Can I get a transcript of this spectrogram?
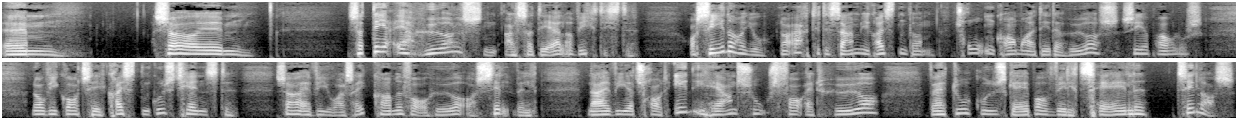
Øhm, så, øhm, så der er hørelsen altså det allervigtigste. Og senere jo nøjagtigt det samme i kristendommen. Troen kommer af det, der høres, siger Paulus. Når vi går til kristen gudstjeneste, så er vi jo altså ikke kommet for at høre os selv vel. Nej, vi er trådt ind i Herrens hus for at høre, hvad du, Gud skaber, vil tale til os.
